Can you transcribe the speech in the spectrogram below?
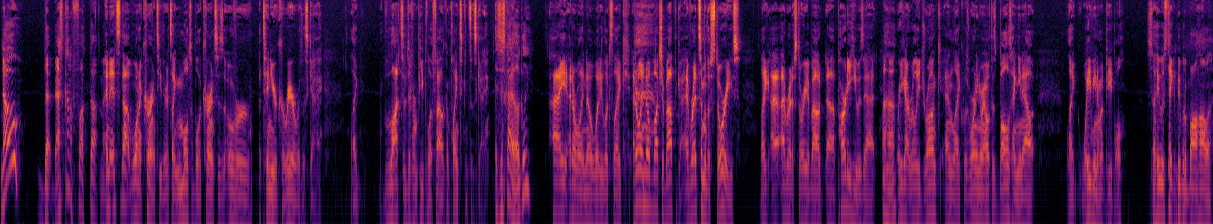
no, that that's kind of fucked up, man. And it's not one occurrence either. It's like multiple occurrences over a 10 year career with this guy. Like lots of different people have filed complaints against this guy. Is this guy ugly? I, I don't really know what he looks like. I don't really know much about the guy. I've read some of the stories. Like I, I read a story about a party he was at Uh-huh. where he got really drunk and like was running around with his balls hanging out, like waving them at people. So he was taking people to Valhalla.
